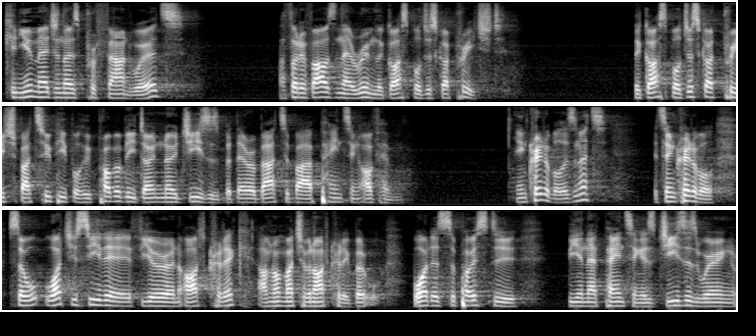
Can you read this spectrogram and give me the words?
Can you imagine those profound words? I thought if I was in that room, the gospel just got preached. The gospel just got preached by two people who probably don't know Jesus, but they're about to buy a painting of him. Incredible, isn't it? It's incredible. So, what you see there, if you're an art critic, I'm not much of an art critic, but what is supposed to be in that painting is Jesus wearing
